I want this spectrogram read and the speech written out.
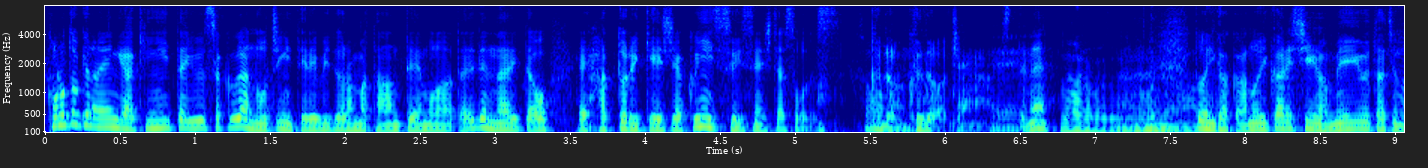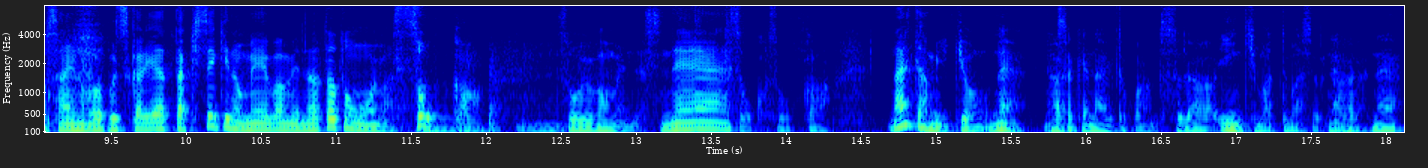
この時の演技が気に入った優作が後にテレビドラマ「探偵物語」で成田を、えー服部刑事役に推薦したそうです。工藤工藤ちゃんっつってね、なるほどね。とにかくあの怒りシーンは名優たちの才能がぶつかり合った奇跡の名場面だったと思います。そうか、そういう場面ですね。そうかそうか。成田美京のねはい。情けないところなんてそれはいいに決まってますよね。はい。ね。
